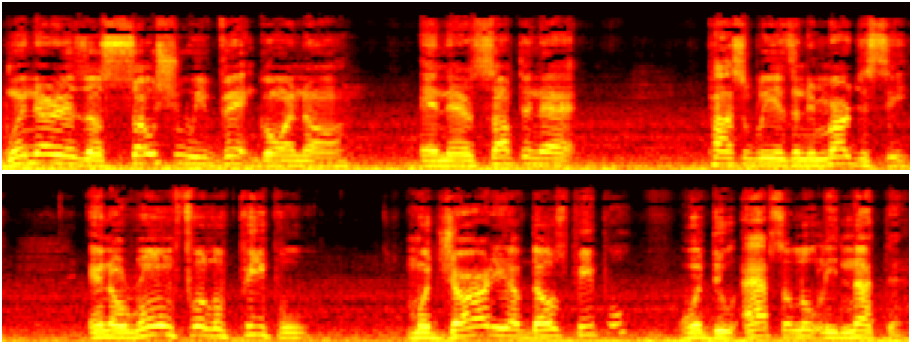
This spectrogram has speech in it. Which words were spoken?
when there is a social event going on and there's something that possibly is an emergency in a room full of people, majority of those people will do absolutely nothing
